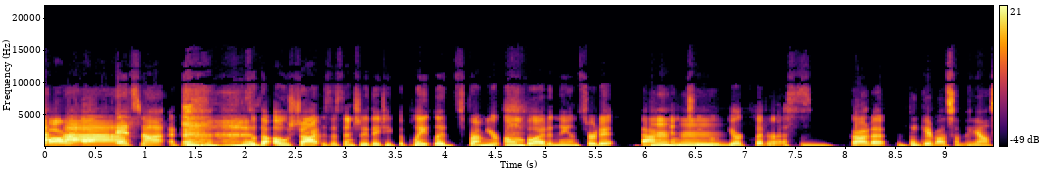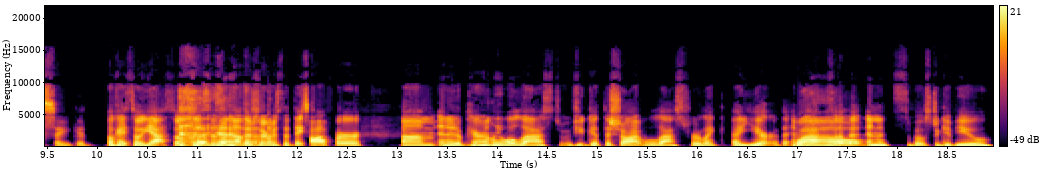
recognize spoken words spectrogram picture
far off. It's not. Okay. So the O shot is essentially they take the platelets from your own blood and they insert it back into Mhm. your clitoris. Got it. I'm thinking about something else so you could. Okay, so yeah, so this is another service that they offer. Um, and it apparently will last if you get the shot, will last for like a year, the impacts Wow. of it. And it's supposed to give you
